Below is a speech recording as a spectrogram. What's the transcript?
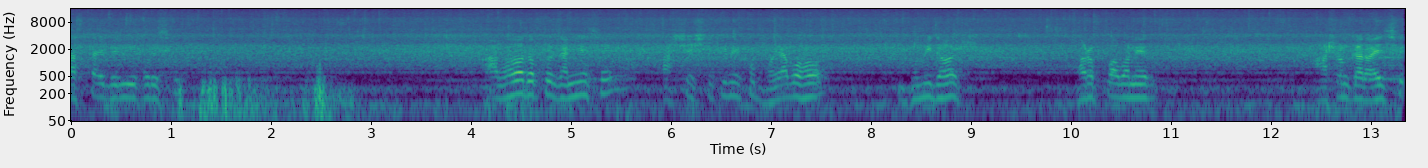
রাস্তায় বেরিয়ে পড়েছে। আবহাওয়া দপ্তর জানিয়েছে আসছে সিকিমে খুব ভয়াবহ ভূমিধস হরপ্পাবনের আশঙ্কা রয়েছে।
